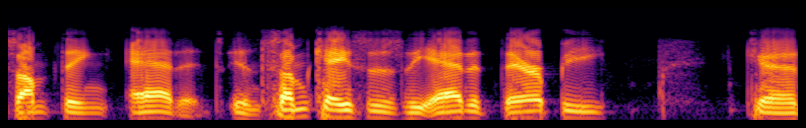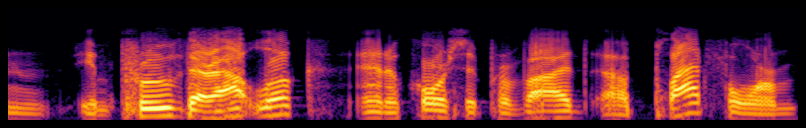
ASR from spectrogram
something added. In some cases, the added therapy can improve their outlook, and of course, it provides a platform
